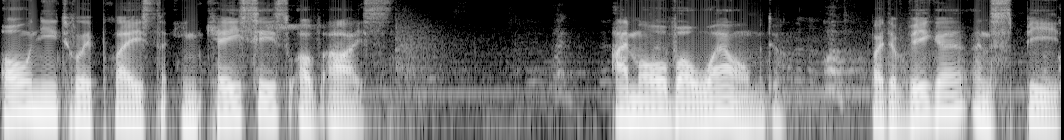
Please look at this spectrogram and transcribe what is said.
all neatly placed in cases of ice. I'm overwhelmed by the vigor and speed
